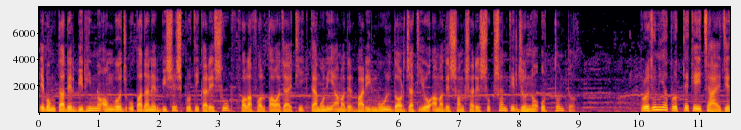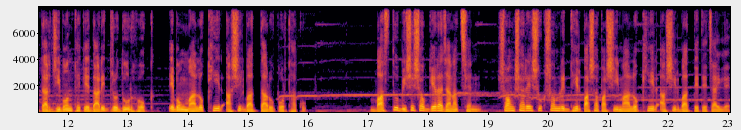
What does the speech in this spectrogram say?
এবং তাদের বিভিন্ন অঙ্গজ উপাদানের বিশেষ প্রতিকারে শুভ ফলাফল পাওয়া যায় ঠিক তেমনি আমাদের বাড়ির মূল দরজাটিও আমাদের সংসারের সুখশান্তির জন্য অত্যন্ত। প্রয়োজনীয় প্রত্যেকেই চায় যে তার জীবন থেকে দারিদ্র্য দূর হোক এবং মা লক্ষ্মীর আশীর্বাদ তার উপর থাকুক। বাস্তু বিশেষজ্ঞেরা জানাচ্ছেন, সংসারে সুখ সমৃদ্ধির পাশাপাশি মা লক্ষ্মীর আশীর্বাদ পেতে চাইলে।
